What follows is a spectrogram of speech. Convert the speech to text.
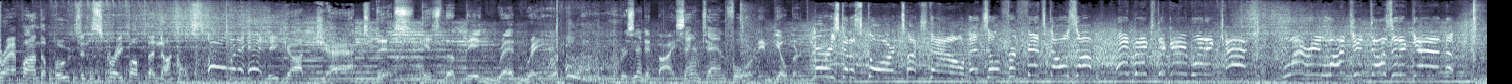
strap on the boots and scrape up the knuckles. Oh, what a hit! He got jacked. This is the Big Red Rage, presented by Santan Ford in Gilbert. Murray's going to score. Touchdown. End zone for Fitz goes up and makes the game-winning catch. Larry Legend does it again.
